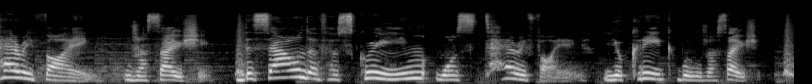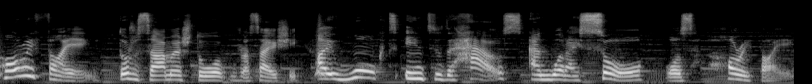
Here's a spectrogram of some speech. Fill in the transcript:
Terrifying – ужасающий. The sound of her scream was terrifying. Ее крик был ужасающим. Horrifying – то же самое, что ужасающий. I walked into the house and what I saw was horrifying.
